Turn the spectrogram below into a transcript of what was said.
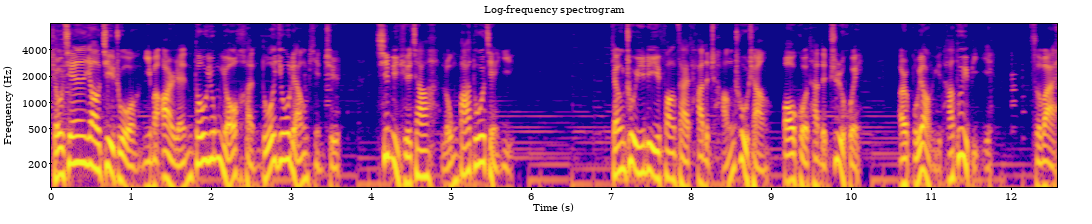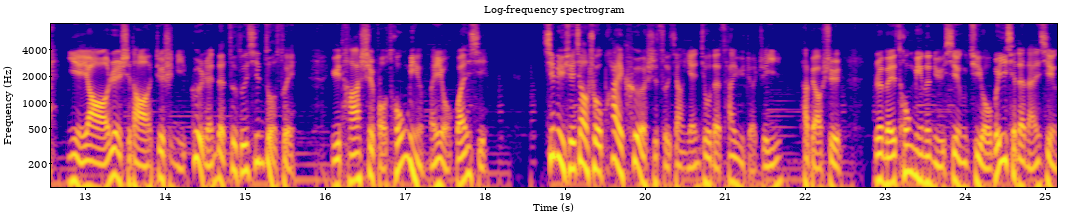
首先要记住，你们二人都拥有很多优良品质。心理学家隆巴多建议，将注意力放在他的长处上，包括他的智慧，而不要与他对比。此外，你也要认识到，这是你个人的自尊心作祟，与他是否聪明没有关系。心理学教授派克是此项研究的参与者之一。他表示，认为聪明的女性具有威胁的男性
